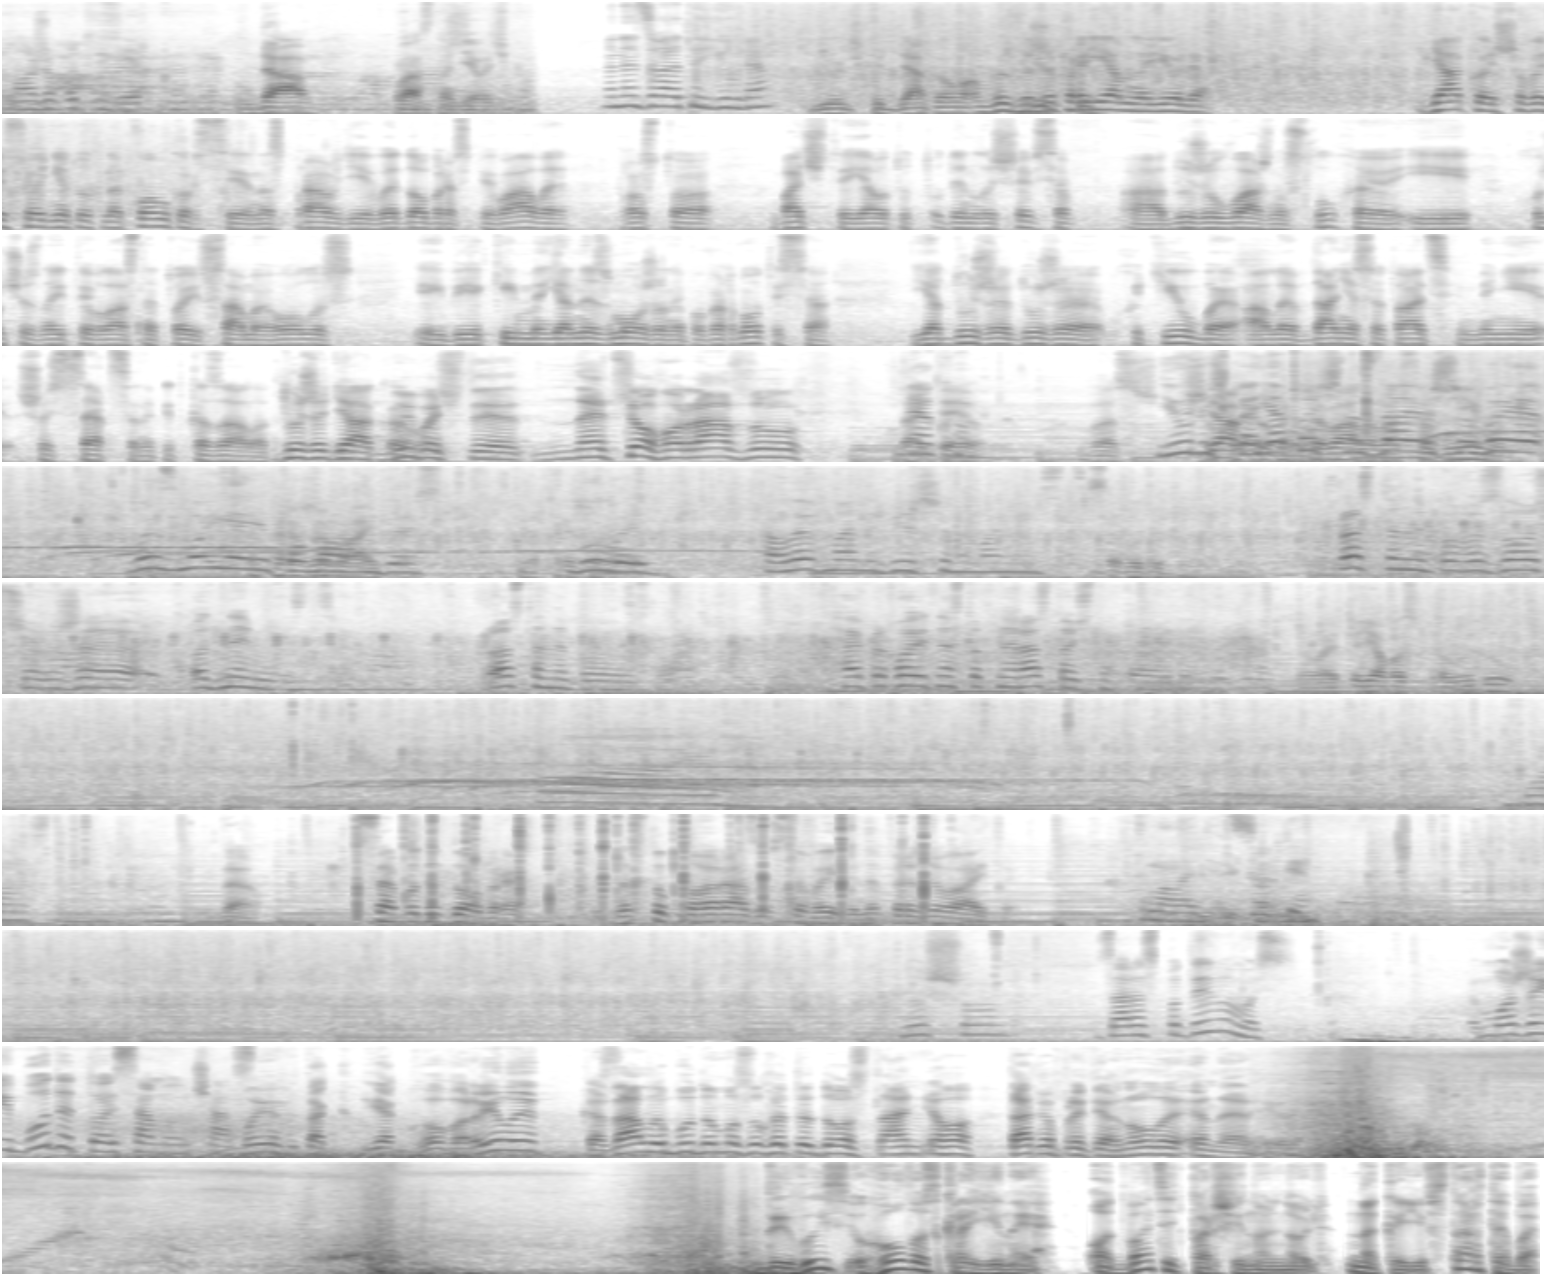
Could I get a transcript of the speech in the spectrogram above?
може бути зіркою. Да, класна дівчинка. Мене звати Юля. Юлечка, дякую вам. Ви Дуже приємно, Юля. Дякую, що ви сьогодні тут на конкурсі. Насправді ви добре співали. Просто бачите, я тут один лишився, а дуже уважно слухаю і хочу знайти власне той самий голос, в який я не зможу не повернутися. Я дуже дуже хотів би, але в даній ситуації мені щось серце не підказало. Дуже дякую. Вибачте, не цього разу. Дайте Дякую. вас. Юлічка, Дякую, я точно знаю, що ви, ви з моєї переживайте. команди Не переживайте. були. Але в мене більше нема місця. Все буде. Просто не повезло, що вже одне місце. Просто не повезло. Хай приходить наступний раз, точно пройде. Давайте я вас проведу. Ой. Все буде добре. Наступного разу все вийде, не переживайте. Ти молодець. Ну що, зараз подивимось. Може, і буде той самий учасник. Ми так як говорили, казали, будемо слухати до останнього, так і притягнули енергію. Дивись голос країни о 21.00 на Київстар ТБ.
